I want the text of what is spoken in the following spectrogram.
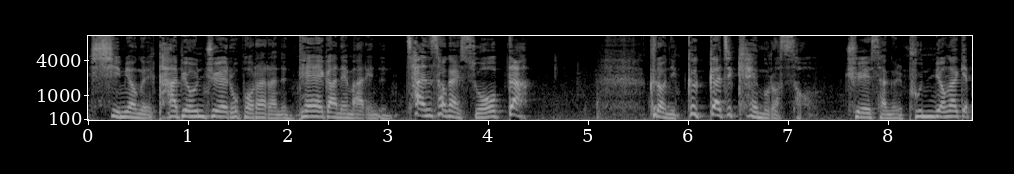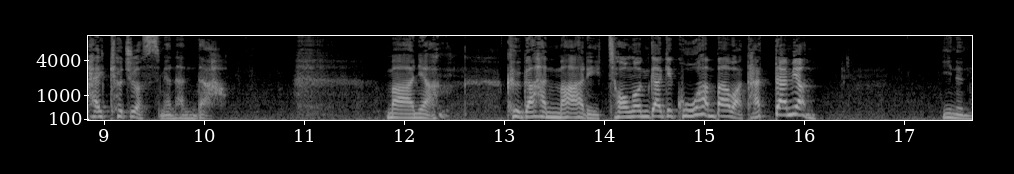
시명을 가벼운 죄로 벌하라는 대간의 말에는 찬성할 수 없다. 그러니 끝까지 캐물어서 죄상을 분명하게 밝혀주었으면 한다. 만약 그가 한 말이 정언각의 고한 바와 같다면 이는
